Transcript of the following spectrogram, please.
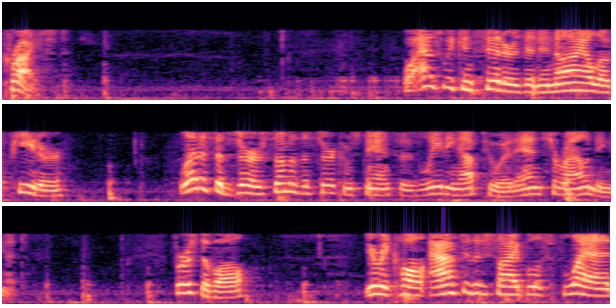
Christ? Well, as we consider the denial of Peter, let us observe some of the circumstances leading up to it and surrounding it. First of all, you recall after the disciples fled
